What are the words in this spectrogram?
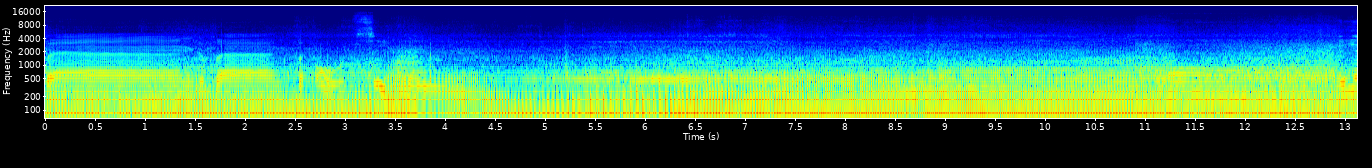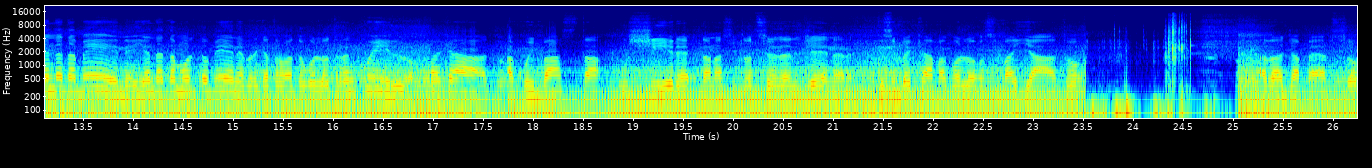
bang, bang. Oh, sì. È andata bene, gli è andata molto bene perché ha trovato quello tranquillo, pacato, a cui basta uscire da una situazione del genere. Che si beccava quello sbagliato aveva già perso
